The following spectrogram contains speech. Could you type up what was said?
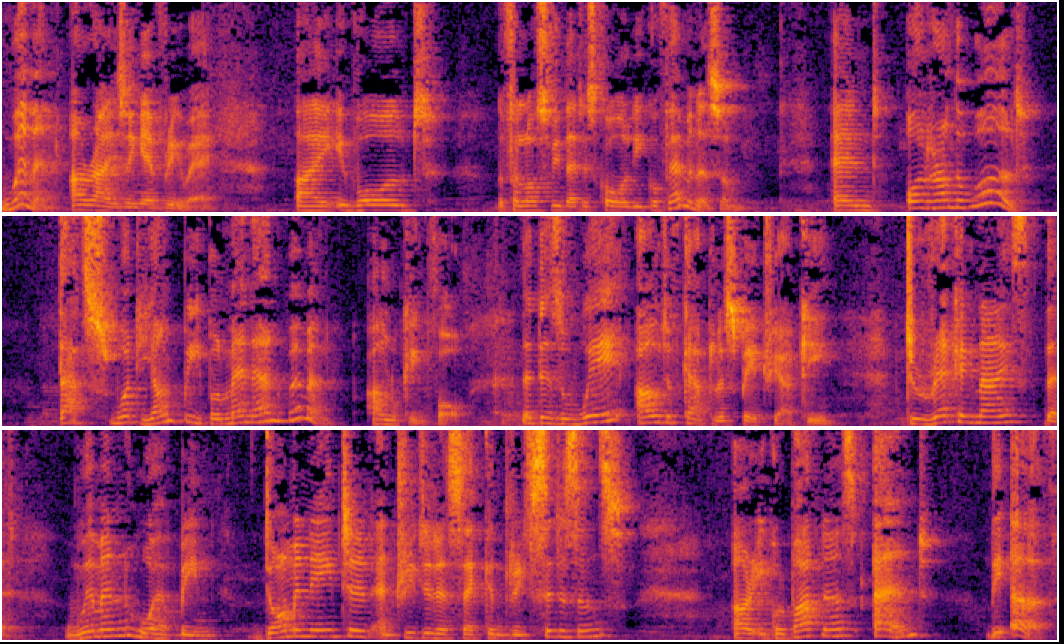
Women are rising everywhere. I evolved the philosophy that is called ecofeminism, and all around the world. That's what young people, men and women, are looking for. That there's a way out of capitalist patriarchy to recognize that women who have been dominated and treated as secondary citizens are equal partners, and the earth,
